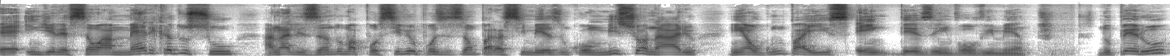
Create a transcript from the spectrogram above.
é, em direção à América do Sul, analisando uma possível posição para si mesmo como missionário em algum país em desenvolvimento. No Peru,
